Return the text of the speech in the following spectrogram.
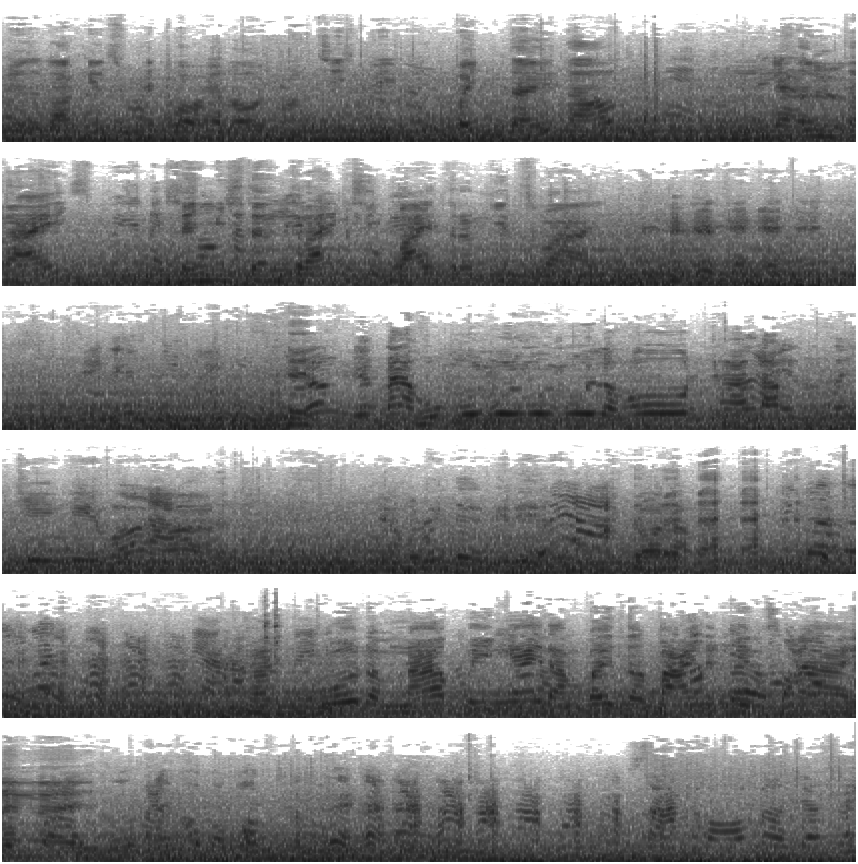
វាទៅដល់គេស្ពេចផងហេឡូមកជី ពីមកពេញទៅដល់អ្នកលឺត្រែងចេញពីស្ទឹងត្រែងទៅស៊ីបាយត្រឹមញៀនស្វាយចឹងយើងដាក់រូបមួយមួយមួយមួយរហូតថាដាក់ទៅជាគេហ្មងអាយ៉ាមួយទៅគេនេះគាត់នេះអារម្មថាណ៍ពេកធ្វើដំណើរ2ថ្ងៃដើម្បីទៅបាយទៅគៀនស្វាយហ្នឹងហើយសា ក់បងដល់ចឹងទេ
